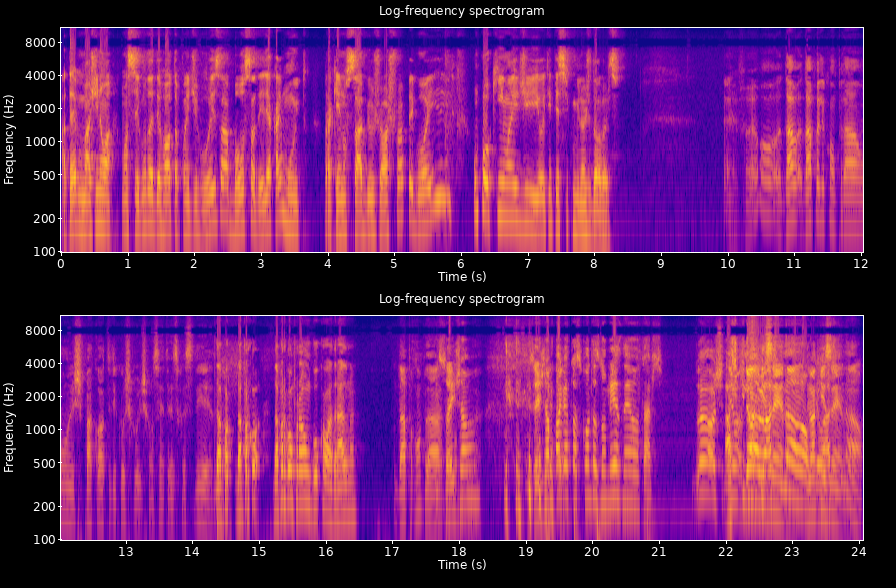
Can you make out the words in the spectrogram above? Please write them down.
até imagina uma, uma segunda derrota para o Andy Ruiz, a bolsa dele ia cair muito. Para quem não sabe, o Joshua pegou aí um pouquinho aí de 85 milhões de dólares. É, dá, dá para ele comprar uns pacotes de cuscuz, com certeza, com esse dinheiro. Dá pra, dá pra, dá pra comprar um gol quadrado, né? Dá pra comprar. Isso, aí, já, isso aí já paga tuas contas no mês, né, Tarso? Acho, acho, que, não, acho que não. Deu uma quinzena.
